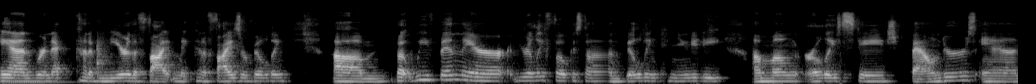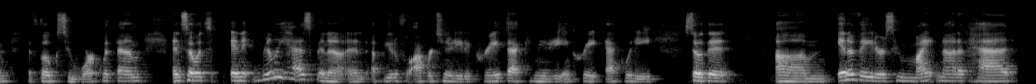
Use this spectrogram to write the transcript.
And we're ne- kind of near the fi- kind of pfizer building. Um, but we've been there really focused on building community among early stage founders and the folks who work with them. And so it's and it really has been a, a beautiful opportunity to create that community and create equity so that um, innovators who might not have had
